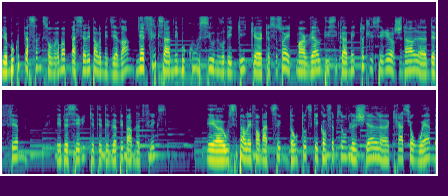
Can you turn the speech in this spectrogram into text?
Il y a beaucoup de personnes qui sont vraiment passionnées par le médiéval. Netflix a amené beaucoup aussi au niveau des geeks, euh, que ce soit avec Marvel, DC Comics, toutes les séries originales euh, de films et de séries qui étaient développées par Netflix. et euh, aussi par l'informatique, donc tout ce qui est conception de logiciels, création web,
